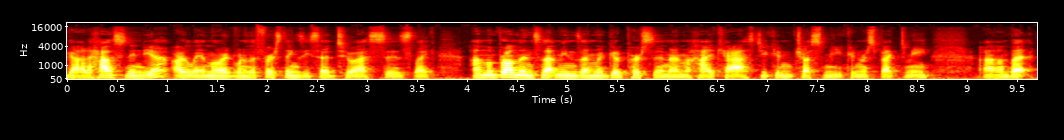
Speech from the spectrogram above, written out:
got a house in India, our landlord, one of the first things he said to us is like, "I'm a Brahmin, so that means I'm a good person. I'm a high caste. You can trust me. You can respect me." Um, but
